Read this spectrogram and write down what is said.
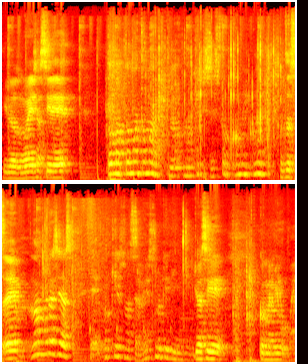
Y los güeyes así de... Toma, toma, toma. No, no quieres esto, come, come. Entonces, eh, no, gracias. Eh, no quieres una cerveza, no quieres... Yo así con mi amigo, güey.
